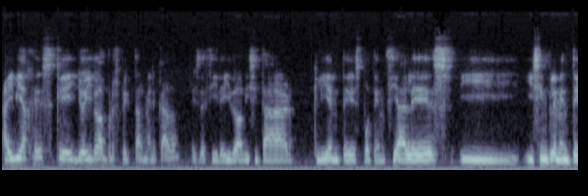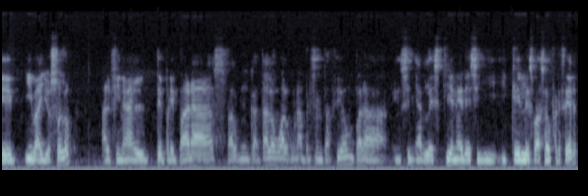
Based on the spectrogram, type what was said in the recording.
Hay viajes que yo he ido a prospectar mercado, es decir, he ido a visitar clientes potenciales y, simplemente iba yo solo. Al final te preparas algún catálogo, alguna presentación para enseñarles quién eres y, y qué les vas a ofrecer.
